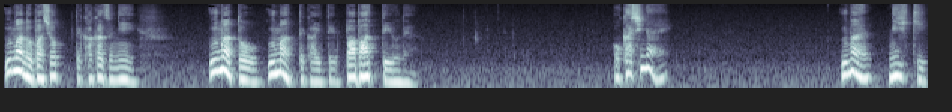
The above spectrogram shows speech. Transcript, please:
ん」馬の場所って書かずに馬と馬って書いてババって言うねん。おかしない？馬2匹。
